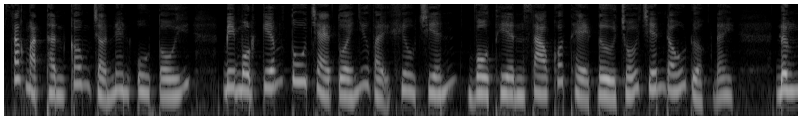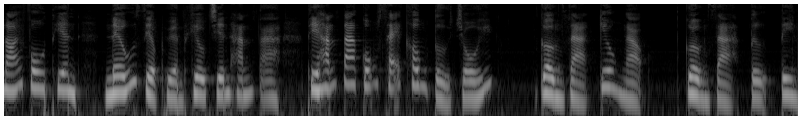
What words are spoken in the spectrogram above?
sắc mặt thần công trở nên u tối. Bị một kiếm tu trẻ tuổi như vậy khiêu chiến, vô thiên sao có thể từ chối chiến đấu được đây. Đừng nói vô thiên, nếu Diệp Huyền khiêu chiến hắn ta, thì hắn ta cũng sẽ không từ chối. Cường giả kiêu ngạo, cường giả tự tin.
